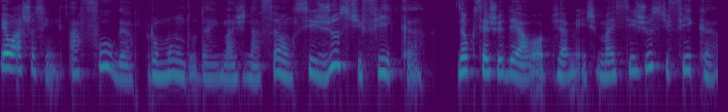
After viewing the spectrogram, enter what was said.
Eu acho assim, a fuga para o mundo da imaginação se justifica Não que seja o ideal, obviamente, mas se justifica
